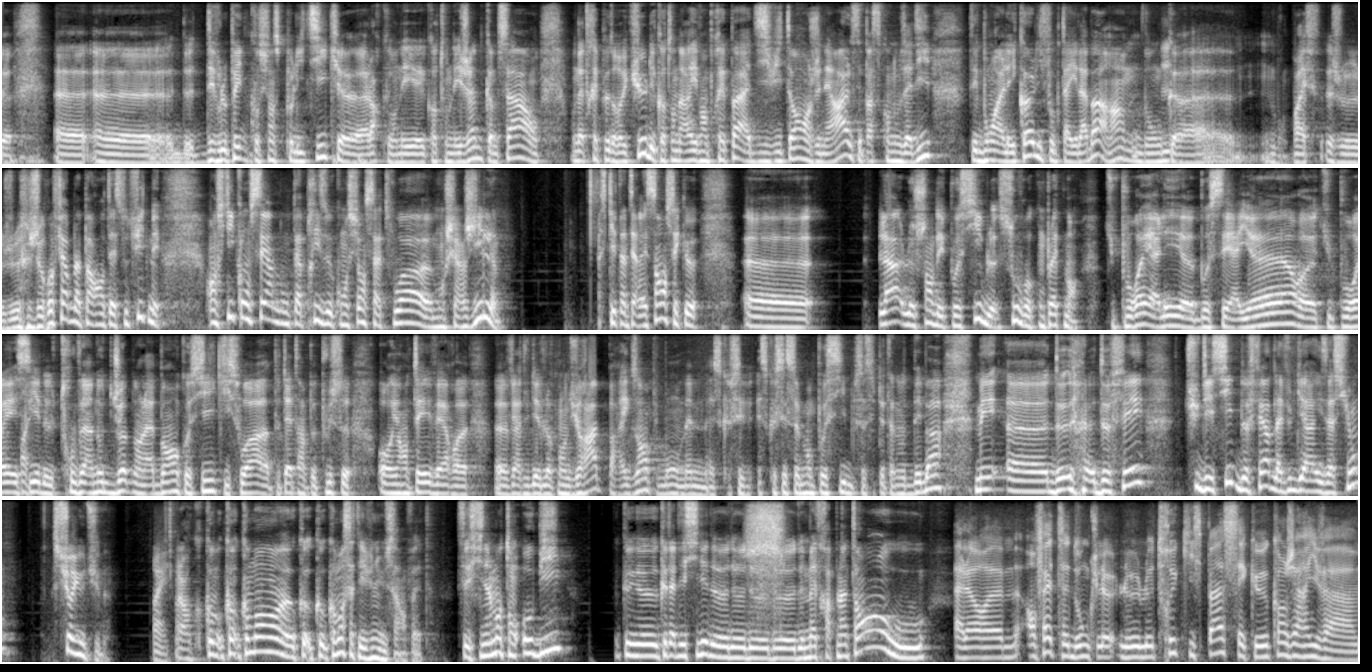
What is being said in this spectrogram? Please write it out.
de développer une conscience politique. alors qu'on est, quand on est jeune comme ça, on, on a très peu de recul et quand on arrive en prépa à 18 ans en général, c'est parce qu'on nous a dit t'es bon à l'école, il faut que tu ailles là-bas. Hein. Donc, Mm. euh, bon, bref, je, je, je referme la parenthèse tout de suite. Mais en ce qui concerne donc ta prise de conscience à toi, euh, mon cher Gilles, ce qui est intéressant, c'est que euh, là, le champ des possibles s'ouvre complètement. Tu pourrais aller euh, bosser ailleurs, euh, tu pourrais essayer de trouver un autre job dans la banque aussi qui soit euh, peut-être un peu plus orienté vers vers du développement durable, par exemple. Bon, même est-ce que c'est est-ce que c'est seulement possible? Ça, c'est peut-être un autre débat. Mais euh, de de fait, tu décides de faire de la vulgarisation sur YouTube. Ouais. Alors com- com- comment euh, co- co- comment ça t'est venu ça en fait? C'est finalement ton hobby que que t'as décidé de mettre à plein temps ou? Alors, euh, en fait, donc le, truc qui se passe, c'est que quand j'arrive à,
